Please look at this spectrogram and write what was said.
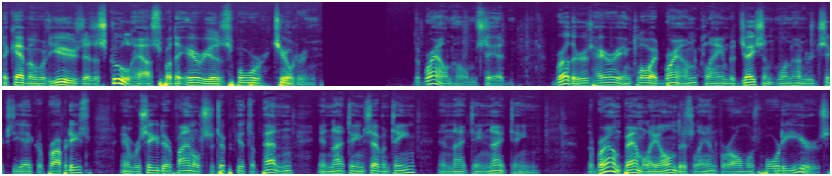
the cabin was used as a schoolhouse for the area's four children. The Brown Homestead. Brothers Harry and Cloyd Brown claimed adjacent 160 acre properties and received their final certificates of patent in 1917 and 1919. The Brown family owned this land for almost 40 years,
